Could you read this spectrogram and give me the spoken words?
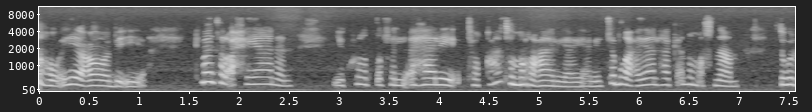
ما هو هي عوامل بيئية. كمان ترى أحيانا يكون الطفل الأهالي توقعاتهم مرة عالية يعني تبغى عيالها كأنهم أصنام. تقول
